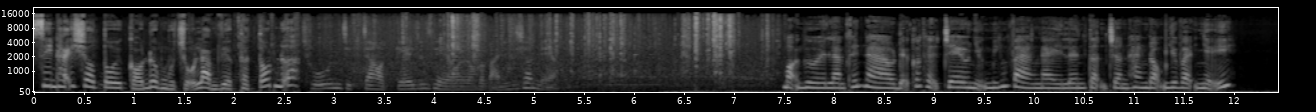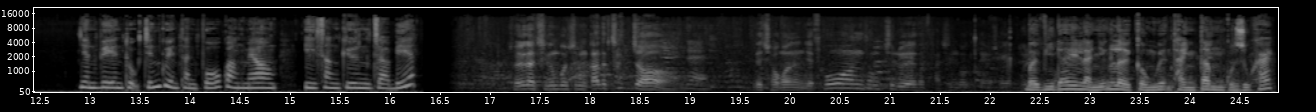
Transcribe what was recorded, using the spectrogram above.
xin hãy cho tôi có được một chỗ làm việc thật tốt nữa. Mọi người làm thế nào để có thể treo những miếng vàng này lên tận trần hang động như vậy nhỉ? Nhân viên thuộc chính quyền thành phố Quang Gwangmyeong, Lee Sang-kyun cho biết. Bởi vì đây là những lời cầu nguyện thành tâm của du khách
